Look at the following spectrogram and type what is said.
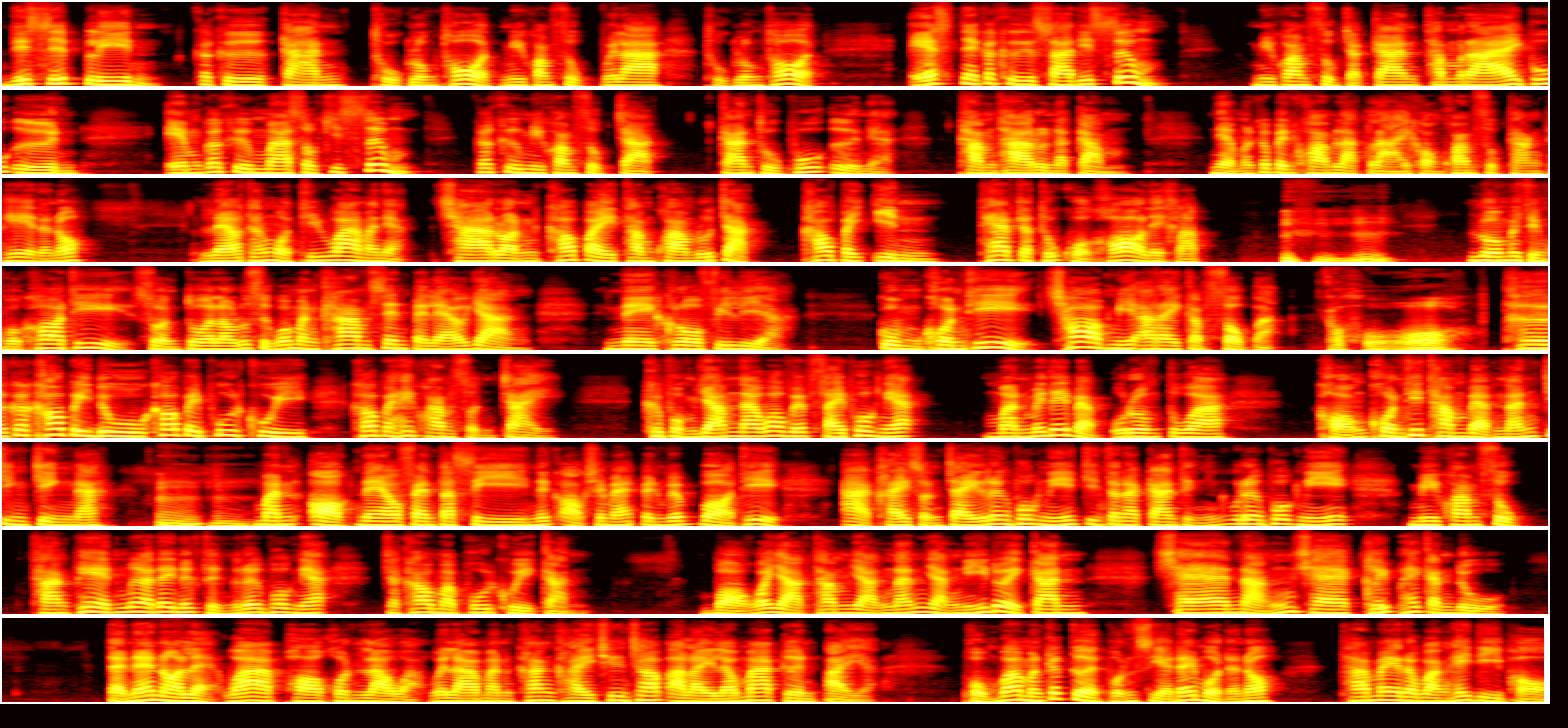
discipline ก็คือการถูกลงโทษ มีความสุขเวลาถูกลงโทษ S เนี่ยก็คือ sadism มีความสุขจากการทำร้ายผู้อื่น M ก็คือ masochism ก็คือมีความสุขจากการถูกผู้อื่นเนี่ยทำทารุณกรรม เนี่ยมันก็เป็นความหลากหลายของความสุขทางเพศนะเนาะ แล้วทั้งหมดที่ว่ามาเนี่ย ชารอนเข้าไปทำความรู้จักเข้าไปอิน แทบจะทุกหัวข้อเลยครับอื้อหือรวมไปถึงหัวข้อที่ส่วนตัวเรารู้สึกว่ามันข้ามเส้นไปแล้วอย่างเนโครฟิเลีย กลุ่มคนที่ชอบมีอะไรกับศพอะ่ะ โอ้โห เธอก็เข้าไปดูเข้าไปพูดคุย เข้าไปให้ความสนใจ คือผมย้ำนะว่าเว็บไซต์พวกเนี้ย มันไม่ได้แบบรวมตัวของคนที่ทำแบบนั้นจริง ๆ นะอื มันออกแนวแฟนตาซี นึกออกใช่ไหมเป็นเว็บบอร์ดที่อ่าใครสนใจเรื่องพวกนี้จินตนาการถึงเรื่องพวกนี้ มีความสุขทางเพศเมื่อได้นึกถึงเรื่องพวกเนี้ยจะเข้ามาพูดคุยกัน บอกว่าอยากทำอย่างนั้นอย่างนี้ด้วยกัน แชร์หนังแชร์คลิปให้กันดู แต่แน่นอนแหละว่าพอคนเราอะเวลามันคลั่งไคล้ชื่นชอบอะไรแล้วมากเกินไปอะผมว่ามันก็เกิดผลเสียได้หมดอะเนาะถ้าไม่ระวังให้ดีพอ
